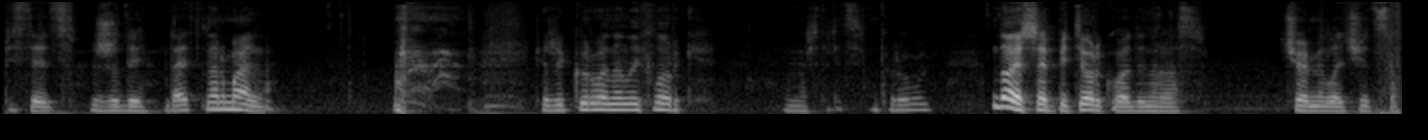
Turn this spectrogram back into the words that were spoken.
Пістець, жиди. Дайте нормально. Каже, курва на лихлорки. У нас 37 коробок. Ну, давай ще пятерку один раз. Че мелочиться?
